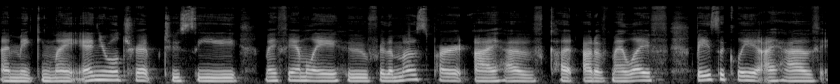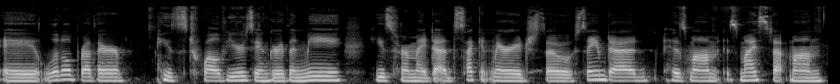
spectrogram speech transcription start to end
I'm making my annual trip to see my family, who, for the most part, I have cut out of my life. Basically, I have a little brother. He's 12 years younger than me. He's from my dad's second marriage, so same dad. His mom is my stepmom,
